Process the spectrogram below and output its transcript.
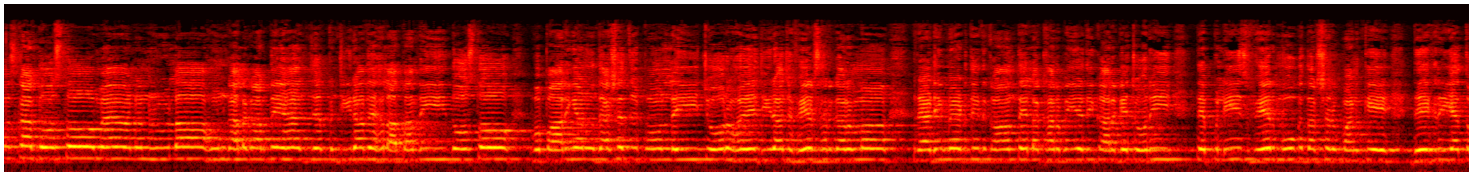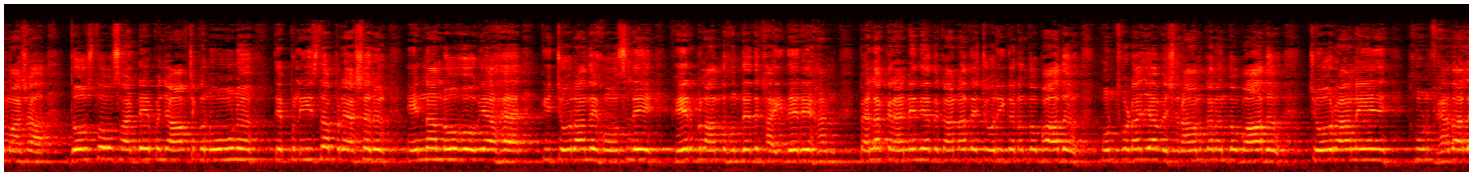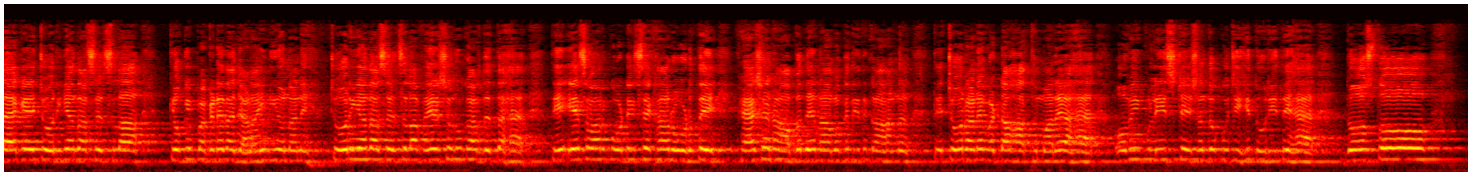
ਨਮਸਕਾਰ ਦੋਸਤੋ, ਮੈਂ ਅਨਨਰੂਲਾ ਹੁਣ ਗੱਲ ਕਰਦੇ ਹਾਂ ਜ- ਪੰਜੀਰਾ ਦੇ ਹਾਲਾਤਾਂ ਦੀ। ਦੋਸਤੋ, ਵਪਾਰੀਆਂ ਨੂੰ ਦਹਿਸ਼ਤ 'ਚ ਪਾਉਣ ਲਈ ਚੋਰ ਹੋਏ ਜੀਰਾ 'ਚ ਫੇਰ ਸਰਗਰਮ। ਰੈਡੀਮੇਡ ਦੀ ਦੁਕਾਨ ਤੇ ਲੱਖਾਂ ਰੁਪਏ ਦੀ ਕਰਕੇ ਚੋਰੀ ਤੇ ਪੁਲਿਸ ਫੇਰ ਮੂਕ ਦਰਸ਼ਕ ਬਣ ਕੇ ਦੇਖ ਰਹੀ ਹੈ ਤਮਾਸ਼ਾ। ਦੋਸਤੋ, ਸਾਡੇ ਪੰਜਾਬ 'ਚ ਕਾਨੂੰਨ ਤੇ ਪੁਲਿਸ ਦਾ ਪ੍ਰੈਸ਼ਰ ਇੰਨਾ ਲੋ ਹੋ ਗਿਆ ਹੈ ਕਿ ਚੋਰਾਂ ਦੇ ਹੌਸਲੇ ਫੇਰ ਬੁਲੰਦ ਹੁੰਦੇ ਦਿਖਾਈ ਦੇ ਰਹੇ ਹਨ। ਪਹਿਲਾਂ ਕਰਿਆਨੇ ਦੀਆਂ ਦੁਕਾਨਾਂ ਤੇ ਚੋਰੀ ਕਰਨ ਤੋਂ ਬਾਅਦ, ਹੁਣ ਥੋੜਾ ਜਿਹਾ ਵਿਸ਼ਰਾਮ ਕਰਨ ਤੋਂ ਬਾਅਦ ਚੋਰਾਂ ਨੇ ਹੁਣ ਫਾਇਦਾ ਲੈ ਕੇ ਚੋਰੀ ਚੋਰੀਆਂ ਦਾ ਸਿਲਸਿਲਾ, ਕਿਉਂਕਿ ਪਕੜੇ ਤਾਂ ਜਾਣਾ ਹੀ ਨਹੀਂ ਉਹਨਾਂ ਨੇ। ਚੋਰੀਆਂ ਦਾ ਸਿਲਸਿਲਾ ਫੇਰ ਸ਼ੁਰੂ ਕਰ ਦਿੱਤਾ ਹੈ ਤੇ ਇਸ ਵਾਰ ਕੋਟੀ ਸੇਖਾਂ ਰੋਡ ਤੇ ਫੈਸ਼ਨ ਹੱਬ ਦੇ ਨਾਮਕ ਦੀ ਦੁਕਾਨ ਤੇ ਚੋਰਾਂ ਨੇ ਵੱਡਾ ਹੱਥ ਮਾਰਿਆ ਹੈ। ਉਹ ਵੀ ਪੁਲਿਸ ਸਟੇਸ਼ਨ ਤੋਂ ਕੁਝ ਹੀ ਦੂਰੀ ਤੇ ਹੈ। ਦੋਸਤੋ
